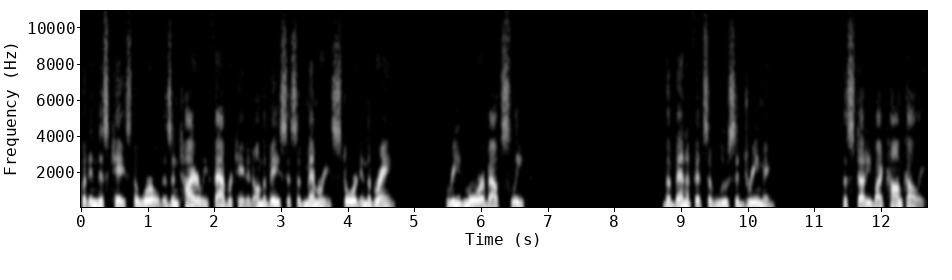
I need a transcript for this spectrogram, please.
but in this case, the world is entirely fabricated on the basis of memories stored in the brain. Read more about sleep. The benefits of lucid dreaming. The study by Konkoly,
